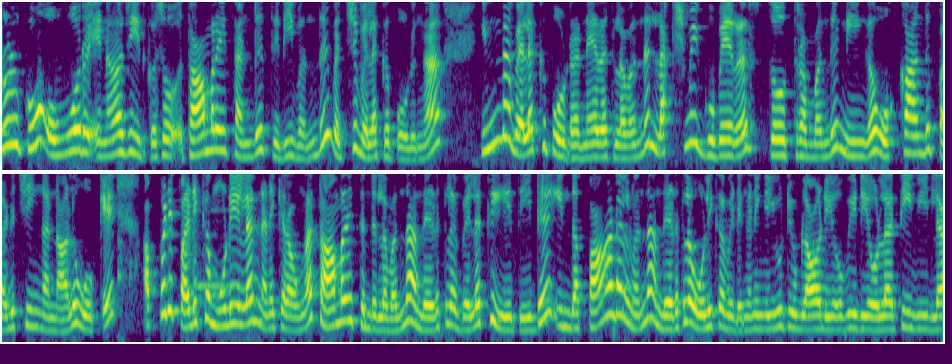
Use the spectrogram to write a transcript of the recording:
பொருளுக்கும் ஒவ்வொரு எனர்ஜி இருக்கு. ஸோ தாமரை தண்டு திரி வந்து வச்சு விளக்கு போடுங்க. இந்த விளக்கு போடுற நேரத்தில் வந்து லக்ஷ்மி குபேரர் ஸ்தோத்திரம் வந்து நீங்கள் உட்காந்து படிச்சீங்கன்னாலும் ஓகே அப்படி படிக்க முடியலன்னு நினைக்கிறவங்க தாமரை தண்டில் வந்து அந்த இடத்துல விளக்கு ஏற்றிட்டு இந்த பாடல் வந்து அந்த இடத்துல ஒழிக்க விடுங்க. நீங்கள் யூடியூப்ல ஆடியோ வீடியோவில் டிவியில்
